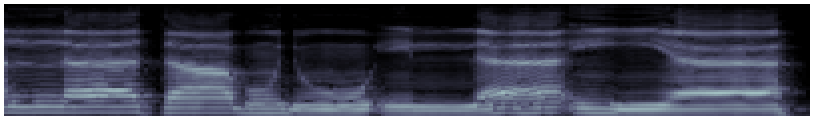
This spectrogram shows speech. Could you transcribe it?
أَلَّا تَعْبُدُوا إِلَّا إِيَّاهُ.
